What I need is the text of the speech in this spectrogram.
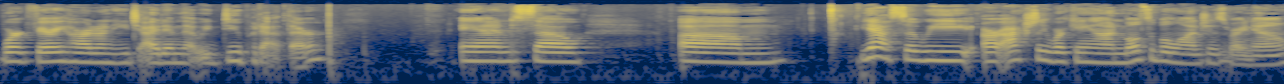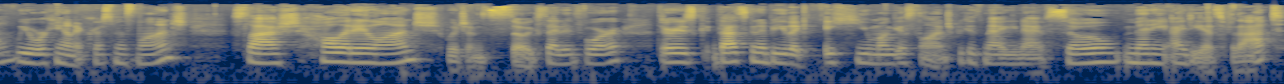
work very hard on each item that we do put out there. And so, um, yeah, so we are actually working on multiple launches right now. We're working on a Christmas launch slash holiday launch, which I'm so excited for. There is that's gonna be like a humongous launch because Maggie and I have so many ideas for that.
